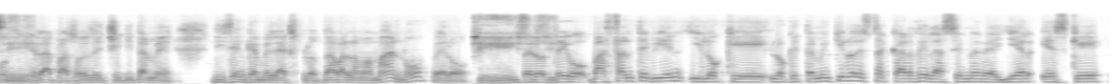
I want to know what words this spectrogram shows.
Pues sí. la pasó desde chiquita, me dicen que me la explotaba la mamá, ¿no? Pero, pero te digo, bastante bien. Y lo que, lo que también quiero destacar de la cena de ayer es que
